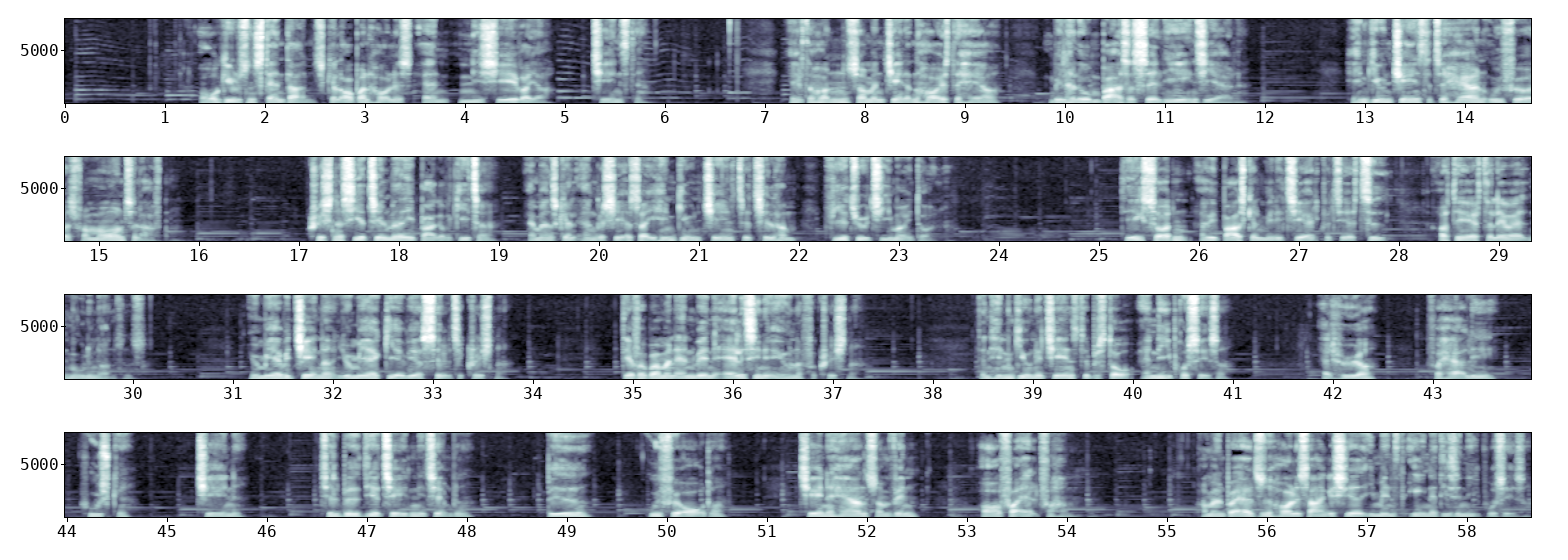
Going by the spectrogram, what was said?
Overgivelsens standard skal opretholdes af Nishevaya, tjeneste. Efterhånden som man tjener den højeste herre, vil han åbenbare sig selv i ens hjerte. Hengiven tjeneste til Herren udføres fra morgen til aften. Krishna siger til med i Bhagavad Gita, at man skal engagere sig i hengiven tjeneste til ham 24 timer i døgnet. Det er ikke sådan, at vi bare skal meditere et kvarters tid, og derefter lave alt muligt nonsens. Jo mere vi tjener, jo mere giver vi os selv til Krishna. Derfor bør man anvende alle sine evner for Krishna. Den hengivende tjeneste består af ni processer. At høre, forherlige, huske, tjene, tilbede diateten i templet, bede, udføre ordre, tjene Herren som ven og ofre alt for ham. Og man bør altid holde sig engageret i mindst en af disse ni processer.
